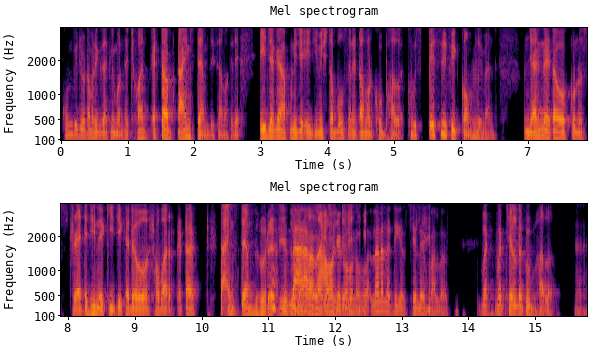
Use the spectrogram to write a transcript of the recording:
কোন ভিডিওটা আমার এক্স্যাক্টলি মনে নেই ছয় একটা টাইম স্ট্যাম্প দিছে আমাকে যে এই জায়গায় আপনি যে এই জিনিসটা বলছেন এটা আমার খুব ভালো খুব স্পেসিফিক কমপ্লিমেন্ট জানি না এটা ওর কোনো স্ট্র্যাটেজি নাকি যেখানে ও সবার একটা টাইম স্ট্যাম্প ধরে না না না ঠিক আছে ছেলে ভালো বাট বাট ছেলেটা খুব ভালো। হ্যাঁ।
